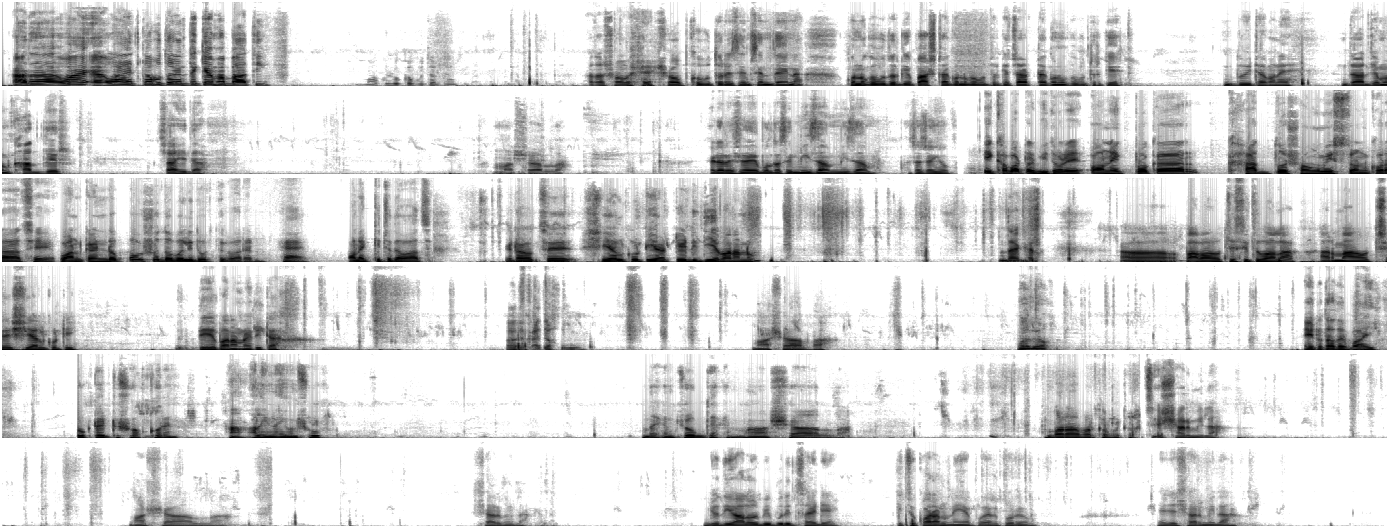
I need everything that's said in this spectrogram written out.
هذا واحد واحد كبوتر انت كم هباتي؟ ما كله كابوتر আচ্ছা সবাই সব কবুতরে সেম সেম দেয় না কোনো কবুতরকে পাঁচটা কোনো কবুতরকে চারটা কোনো কবুতরকে দুইটা মানে যার যেমন খাদ্যের চাহিদা। মাশাআল্লাহ। এটার এসে বলতেছে মিজাম মিজাম। আচ্ছা যাই হোক। এই খাবারটার ভিতরে অনেক প্রকার খাদ্য সংমিশ্রণ করা আছে। ওয়ান কাইন্ড অফ ঔষধাবলী ধরতে পারেন। হ্যাঁ অনেক কিছু দেওয়া আছে। এটা হচ্ছে শিয়ালকুটি আর টেডি দিয়ে বানানো। দেখেন বাবা হচ্ছে সিতুওয়ালা আর মা হচ্ছে শিয়ালকুটি। দিয়ে বানানো মাশাআল্লাহ। হ্যাঁ, এটা তাদের ভাই। লোকটা একটু শখ করেন। হ্যাঁ দেখেন চোখ দেখেন মাশাআল্লাহ। বরাবর কবুতর। সে শারমিলা। মাশাআল্লাহ। শারমিলা। যদিও আলোর বিপরীত সাইডে কিছু করার নেই এরপরেও। এই যে শারমিলা।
